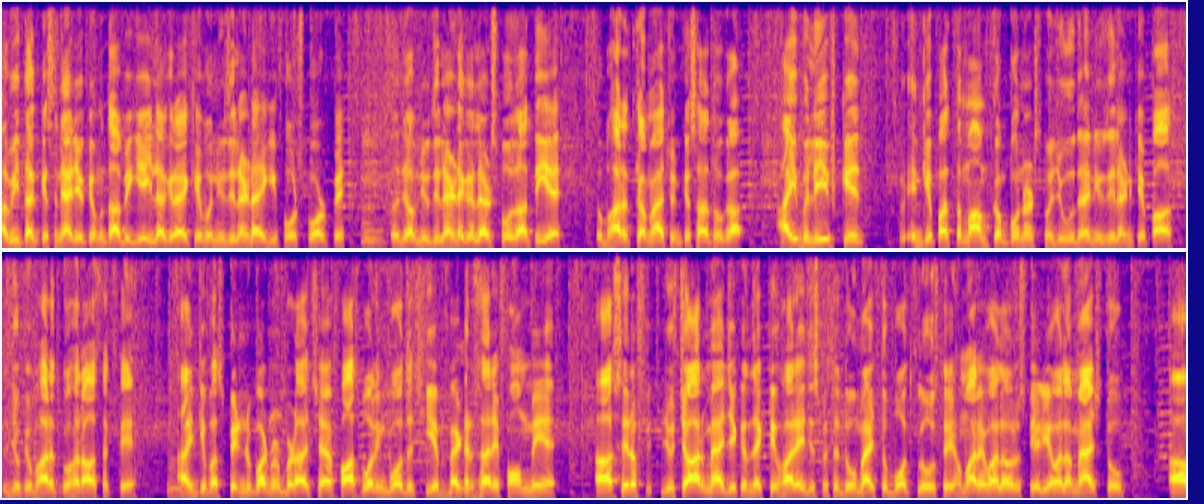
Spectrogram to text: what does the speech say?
अभी तक के सिनेरियो के मुताबिक यही लग रहा है कि वो न्यूजीलैंड आएगी फोर्थ स्पॉट पे। हम्म। तो जब न्यूजीलैंड अगर लेट्स पोज आती है तो भारत का मैच उनके साथ होगा। आई बिलीव कि इनके पास तमाम कंपोनेंट्स मौजूद है न्यूजीलैंड के पास जो कि भारत को हरा सकते हैं हम्म। इनके पास स्पिन डिपार्टमेंट बड़ा अच्छा है फास्ट बॉलिंग बहुत अच्छी है बैटर हम्म। सारे फॉर्म में है आ, सिर्फ़ जो चार मैच कंजेक्टिव हारे जिसमें से दो मैच तो बहुत क्लोज थे हमारे वाला और ऑस्ट्रेलिया वाला मैच तो आ,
